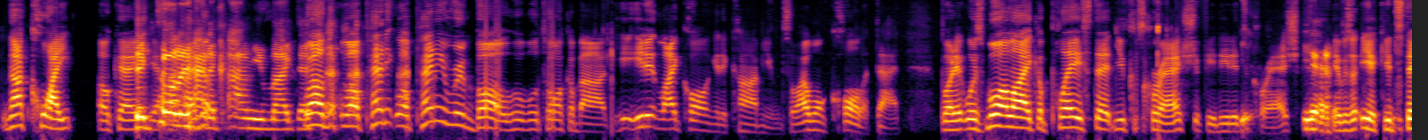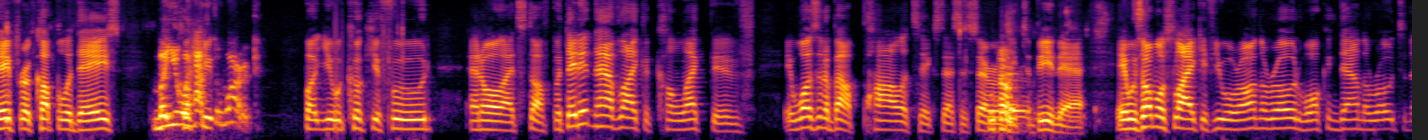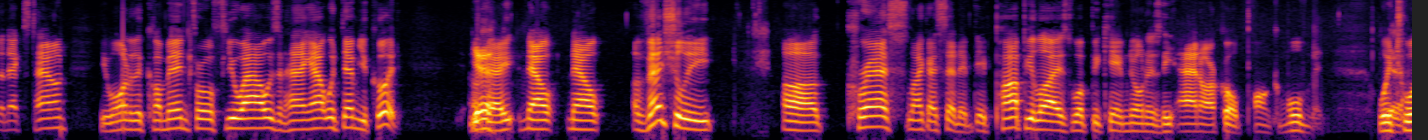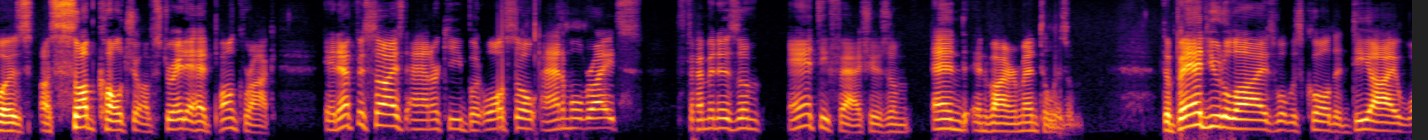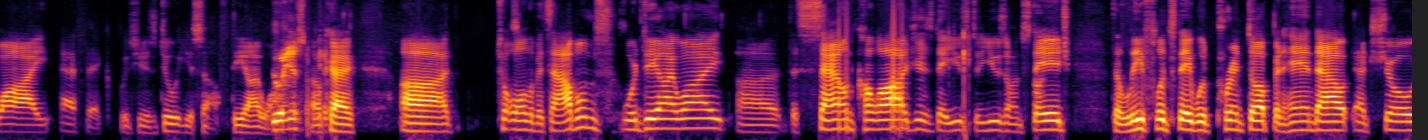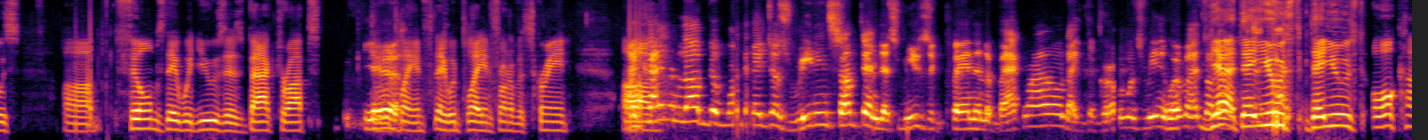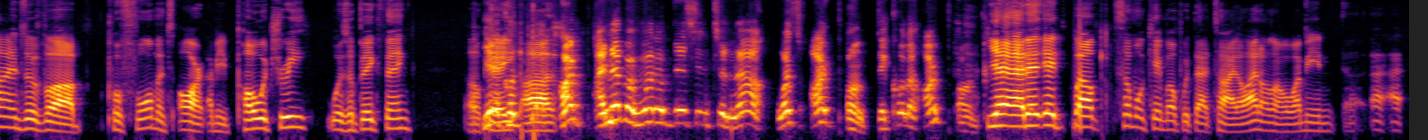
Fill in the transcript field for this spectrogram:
Not quite, okay. They Yeah, totally I- had a commune, Mike. That- well, well, Penny, well, Penny Rimbaud, who we'll talk about, he, he didn't like calling it a commune, so I won't call it that. But it was more like a place that you could crash if you needed to crash. yeah, It was you could stay for a couple of days, but you would have you- to work. but you would cook your food and all that stuff. But they didn't have like a collective. It wasn't about politics necessarily No. to be there. It was almost like if you were on the road, walking down the road to the next town, you wanted to come in for a few hours and hang out with them, you could. Yeah. Now, now, eventually, uh, Crass, like I said, they, they popularized what became known as the anarcho punk movement, which Yeah. was a subculture of straight ahead punk rock it emphasized anarchy, but also animal rights, feminism, anti-fascism, and environmentalism. The band utilized what was called a DIY ethic, which is do it yourself, DIY. Do it yourself. Okay. Uh, to all of its albums were DIY. Uh, the sound collages they used to use on stage, the leaflets they would print up and hand out at shows, uh, films they would use as backdrops. They would Yeah. play in, they would play in front of a screen. I Um, kind of love the one they just reading something. There's music playing in the background, like the girl was reading. Whoever. I yeah, they used they used all kinds of uh, performance art. I mean, poetry was a big thing. Yeah, uh, art. I never heard of this until now. What's art punk? They call it art punk. yeah. It, it well, someone came up with that title. I don't know. I mean, I, I,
